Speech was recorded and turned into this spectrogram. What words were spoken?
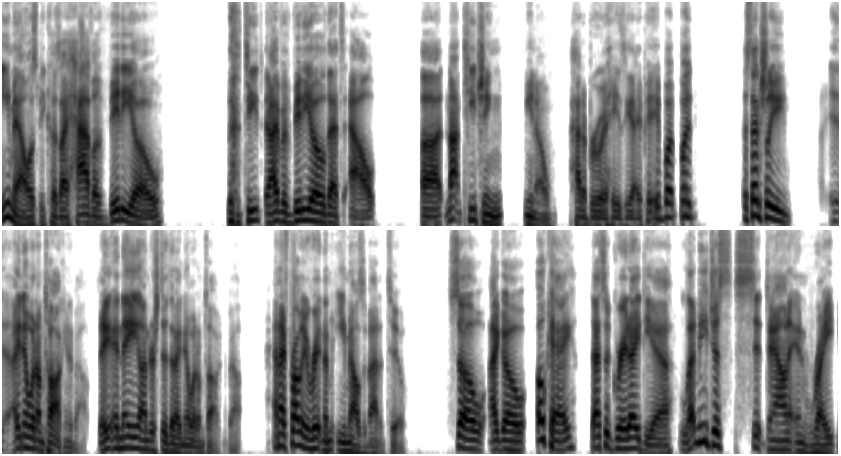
email is because I have a video. I have a video that's out, uh, not teaching, you know, how to brew a hazy IPA, but but essentially, I know what I'm talking about. They and they understood that I know what I'm talking about, and I've probably written them emails about it too. So I go, okay, that's a great idea. Let me just sit down and write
